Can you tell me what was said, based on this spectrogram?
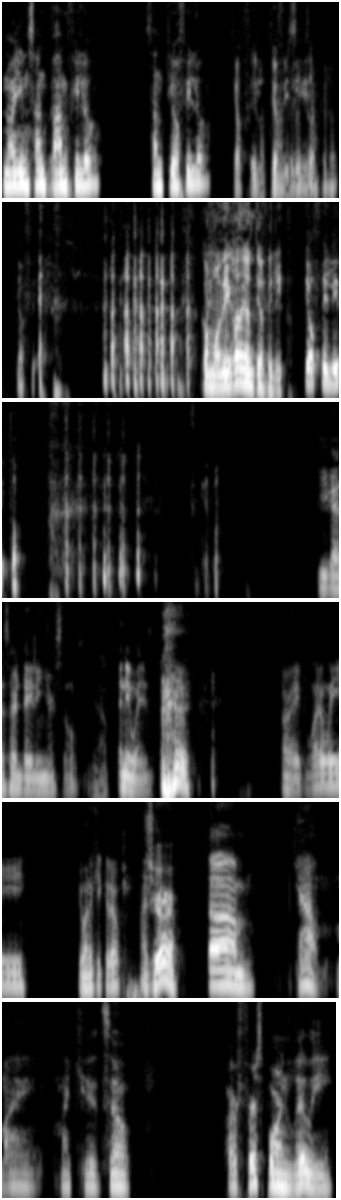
No hay un San Pues sí. Pánfilo, San Teófilo. Teofilo, Ah, Teofilito. Teófilo. Teofi- Como dijo Don Teofilito. Teofilito. It's a good one. You guys are dating yourselves. Yeah. Anyways. All right. Why don't we you want to kick it off? Ivan? Sure. Um, yeah, my my kids. So our firstborn Lily,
